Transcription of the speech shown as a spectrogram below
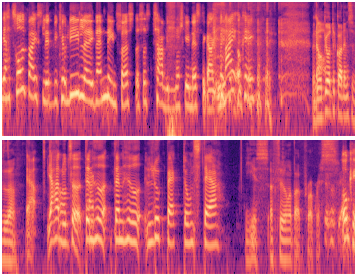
jeg troede faktisk lidt, vi kan jo lige lade en anden en først, og så tager vi det måske næste gang. Men nej, okay. Men du Nå. har gjort det godt indtil videre. ja, jeg har noteret, den hedder, den hedder Look Back, Don't Stare. Yes, a film about progress. Okay.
